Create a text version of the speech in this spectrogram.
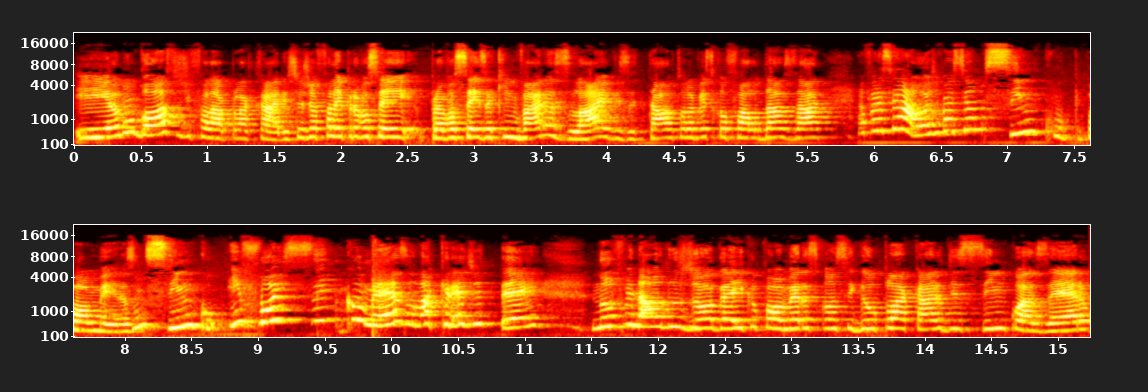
e eu não gosto de falar placar, isso eu já falei pra, você, pra vocês aqui em várias lives e tal, toda vez que eu falo da azar. Eu falei assim, ah, hoje vai ser um 5 pro Palmeiras, um 5. E foi 5 mesmo, não acreditei no final do jogo aí que o Palmeiras conseguiu o placar de 5 a 0.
